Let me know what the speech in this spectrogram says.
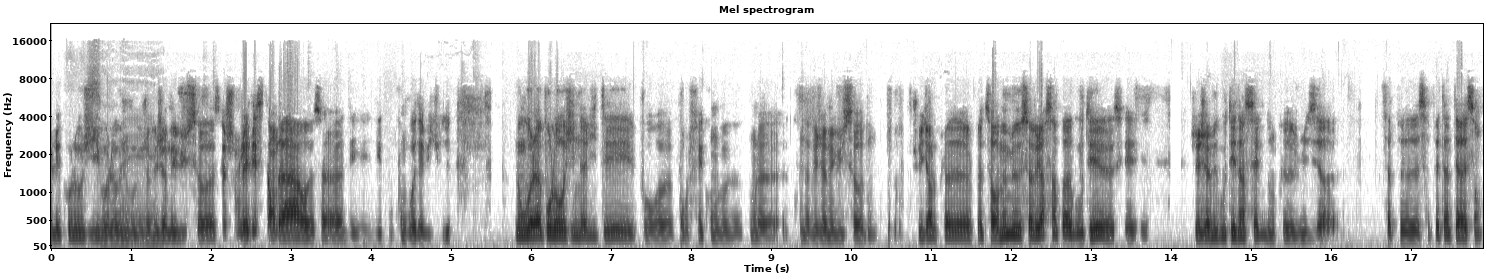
l'écologie. Voilà, j'avais jamais vu ça. Ça changeait des standards, ça des, des goûts qu'on voit d'habitude. Donc voilà pour l'originalité et pour pour le fait qu'on qu'on n'avait jamais vu ça. Donc, je vais dire le plat, le plat de Sarah. Même ça avait l'air sympa à goûter. C'est, j'ai jamais goûté d'insectes, donc je me disais ça peut, ça peut être intéressant.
